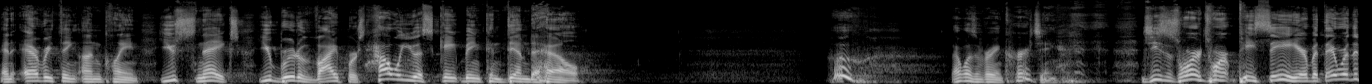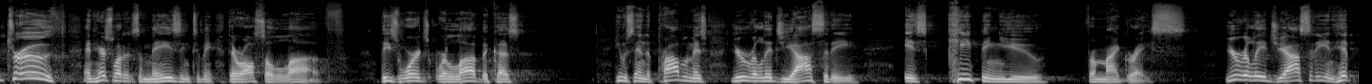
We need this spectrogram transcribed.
and everything unclean. You snakes, you brood of vipers, how will you escape being condemned to hell? Whew, that wasn't very encouraging. Jesus' words weren't PC here, but they were the truth. And here's what is amazing to me they were also love. These words were love because he was saying the problem is your religiosity is keeping you from my grace. Your religiosity and hip,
